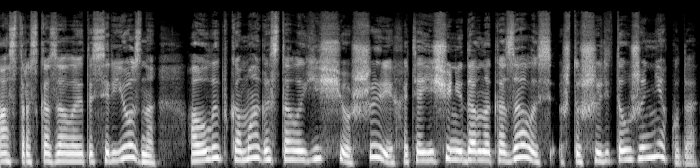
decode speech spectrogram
Астра сказала это серьезно, а улыбка мага стала еще шире, хотя еще недавно казалось, что шире-то уже некуда.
